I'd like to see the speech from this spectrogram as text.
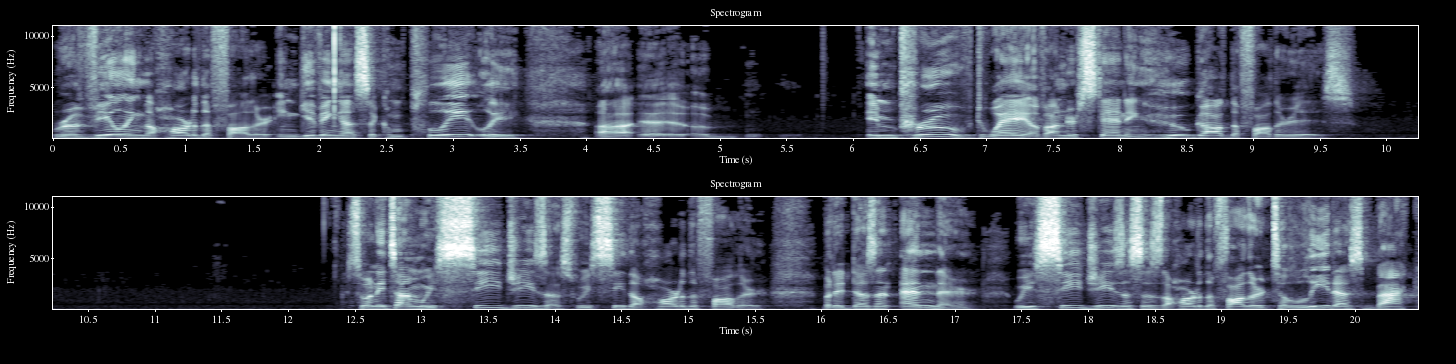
revealing the heart of the Father and giving us a completely uh, uh, improved way of understanding who God the Father is. So, anytime we see Jesus, we see the heart of the Father, but it doesn't end there. We see Jesus as the heart of the Father to lead us back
